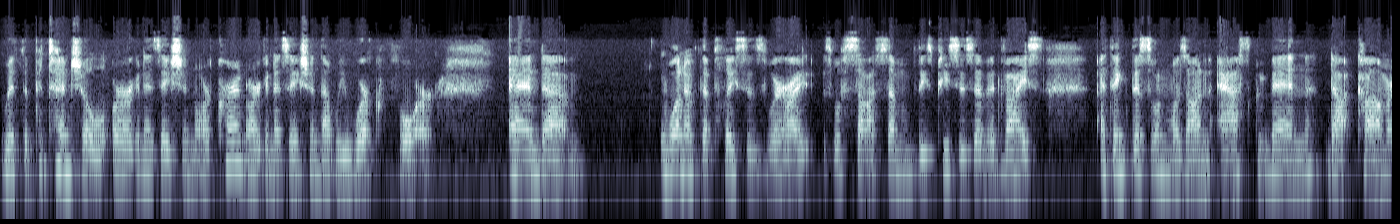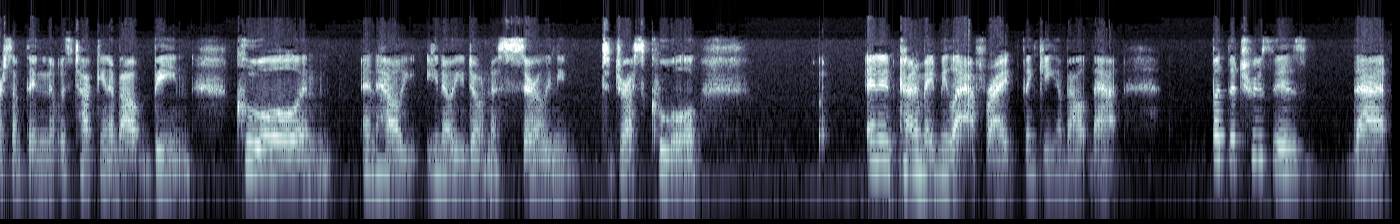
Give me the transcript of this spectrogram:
with the potential organization or current organization that we work for. And um, one of the places where I saw some of these pieces of advice, I think this one was on askmen.com or something, it was talking about being cool and, and how, you know, you don't necessarily need to dress cool. And it kind of made me laugh, right, thinking about that. But the truth is that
